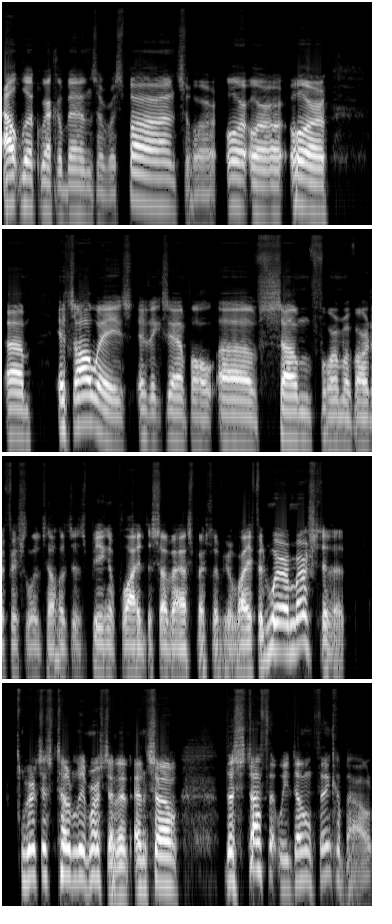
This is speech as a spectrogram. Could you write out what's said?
Outlook recommends a response, or or or or, um, it's always an example of some form of artificial intelligence being applied to some aspect of your life, and we're immersed in it we're just totally immersed in it. And so the stuff that we don't think about,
